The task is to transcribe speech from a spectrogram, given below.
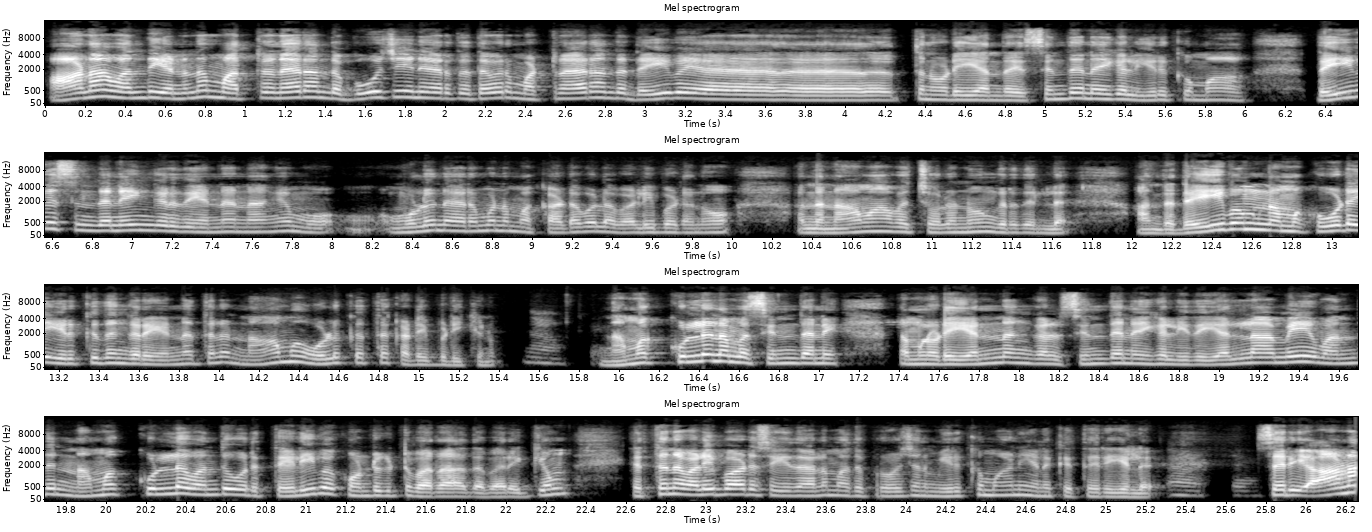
ஆனா வந்து என்னன்னா மற்ற நேரம் அந்த பூஜை நேரத்தை தவிர மற்ற நேரம் அந்த தெய்வத்தினுடைய அந்த சிந்தனைகள் இருக்குமா? தெய்வ சிந்தனைங்கிறது என்னன்னாங்க மு- முழு நேரமும் நம்ம கடவுளை வழிபடணும். அந்த நாமாவை சொல்லணுங்கிறது இல்லை. அந்த தெய்வம் நம்ம கூட இருக்குதுங்கிற எண்ணத்துல நாம ஒழுக்கத்தை கடைபிடிக்கணும். நமக்குள்ள நம்ம சிந்தனை நம்மளுடைய எண்ணங்கள் சிந்தனைகள் இது எல்லாமே வந்து நமக்குள்ள வந்து ஒரு தெளிவை கொண்டுகிட்டு வராத வரைக்கும் எத்தனை வழிபாடு செய்தாலும் அது பிரயோஜனம் இருக்குமான்னு எனக்கு தெரியல. சரி ஆனா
